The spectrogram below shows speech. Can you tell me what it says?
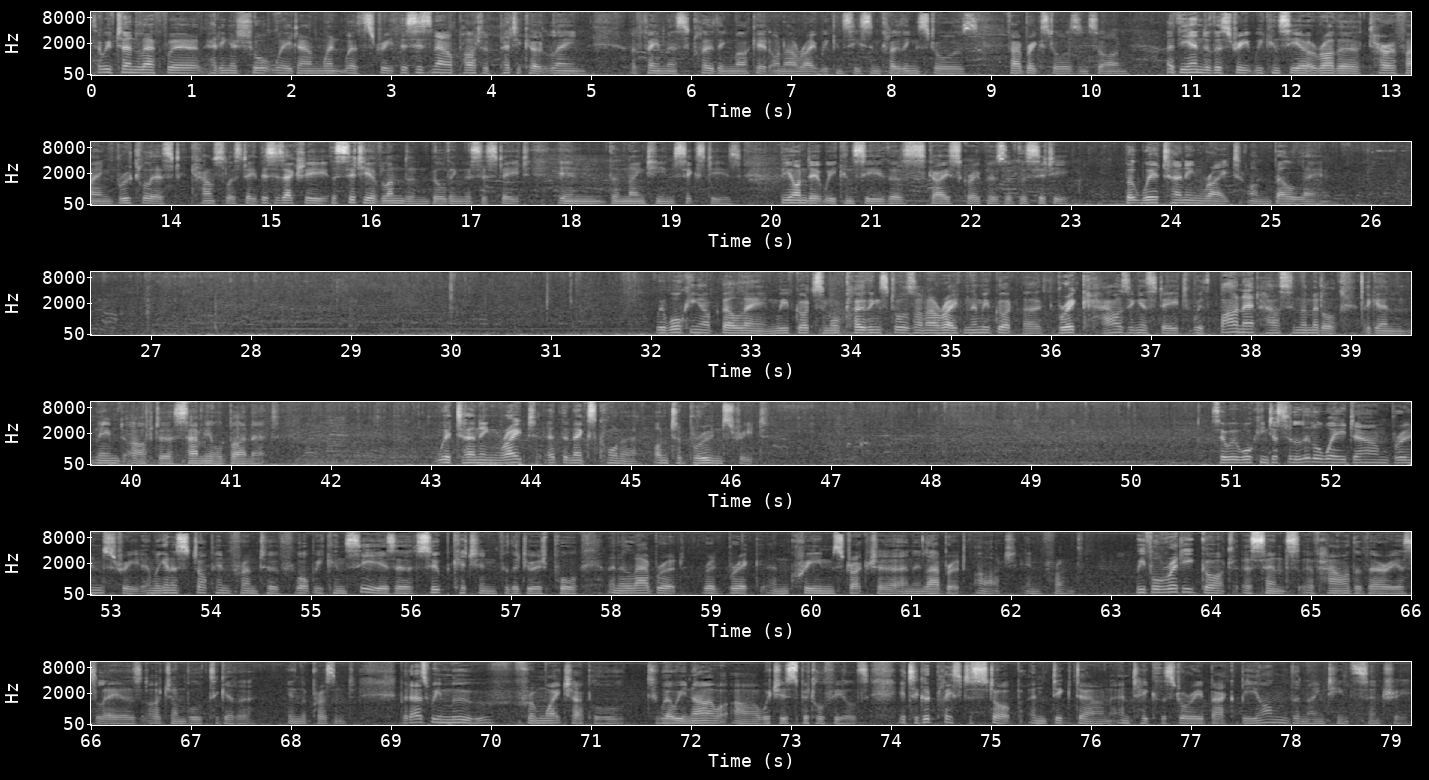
So we've turned left, we're heading a short way down Wentworth Street. This is now part of Petticoat Lane, a famous clothing market. On our right, we can see some clothing stores, fabric stores, and so on. At the end of the street, we can see a rather terrifying brutalist council estate. This is actually the City of London building this estate in the 1960s. Beyond it, we can see the skyscrapers of the city. But we're turning right on Bell Lane. We're walking up Bell Lane. We've got some more clothing stores on our right, and then we've got a brick housing estate with Barnett House in the middle, again named after Samuel Barnett. We're turning right at the next corner onto Brune Street. So we're walking just a little way down Brune Street and we're going to stop in front of what we can see is a soup kitchen for the Jewish poor, an elaborate red brick and cream structure, an elaborate arch in front. We've already got a sense of how the various layers are jumbled together in the present. But as we move from Whitechapel to where we now are, which is Spitalfields, it's a good place to stop and dig down and take the story back beyond the 19th century.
